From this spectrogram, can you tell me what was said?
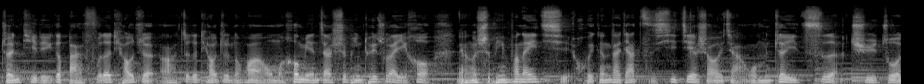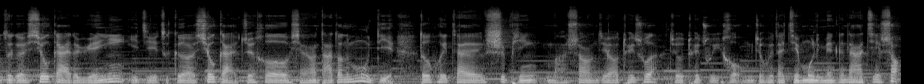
整体的一个版幅的调整啊。这个调整的话，我们后面在视频推出来以后，两个视频放在一起，会跟大家仔细介绍一下我们这一次去做这个修改的原因，以及这个修改最后想要达到的目的，都会在视频马上就要推出了。就推出以后，我们就会在节目里面跟大家介绍，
